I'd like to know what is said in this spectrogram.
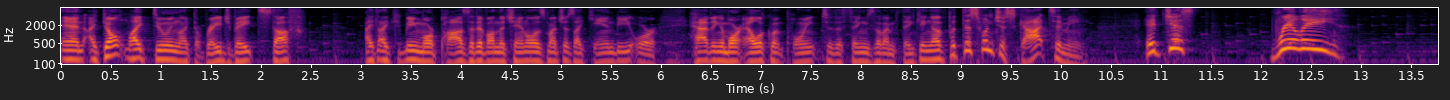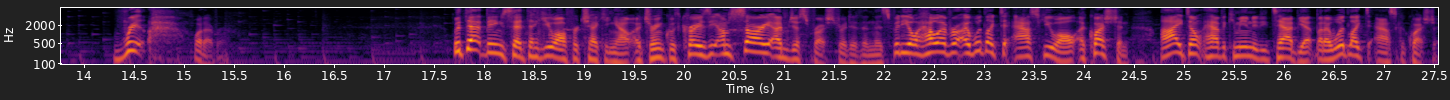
And I don't like doing like the rage bait stuff. I like being more positive on the channel as much as I can be or having a more eloquent point to the things that I'm thinking of. But this one just got to me. It just really, real, whatever. With that being said, thank you all for checking out A Drink with Crazy. I'm sorry I'm just frustrated in this video. However, I would like to ask you all a question. I don't have a community tab yet, but I would like to ask a question.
